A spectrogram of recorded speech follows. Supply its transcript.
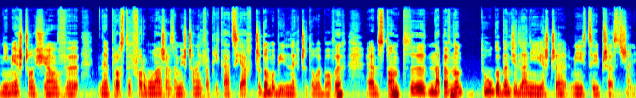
nie mieszczą się w prostych formularzach zamieszczanych w aplikacjach, czy to mobilnych, czy to webowych. Stąd na pewno długo będzie dla niej jeszcze miejsce i przestrzeń.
